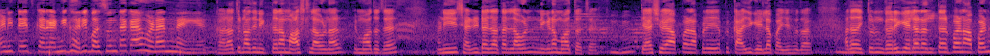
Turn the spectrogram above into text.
आणि तेच करा. कारण की घरी बसून तर काय होणार नाहीये. घरातून आधी निघताना मास्क लावणार हे महत्वाचं आहे. आणि सॅनिटायझर हाताला लावून निघणं महत्वाचं आहे. त्याशिवाय आपण आपली आपली काळजी घ्यायला पाहिजे स्वतः. आता इथून घरी गेल्यानंतर पण आपण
